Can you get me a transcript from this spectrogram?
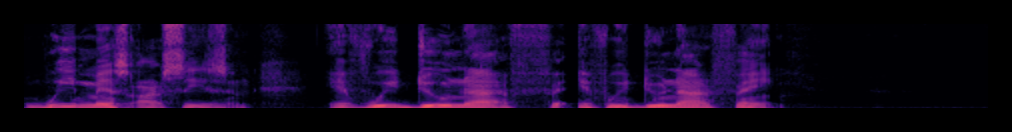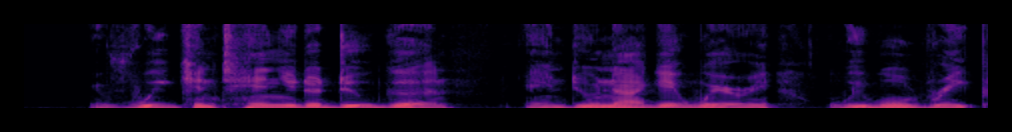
We miss our season. If we do not if we do not faint, if we continue to do good and do not get weary, we will reap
